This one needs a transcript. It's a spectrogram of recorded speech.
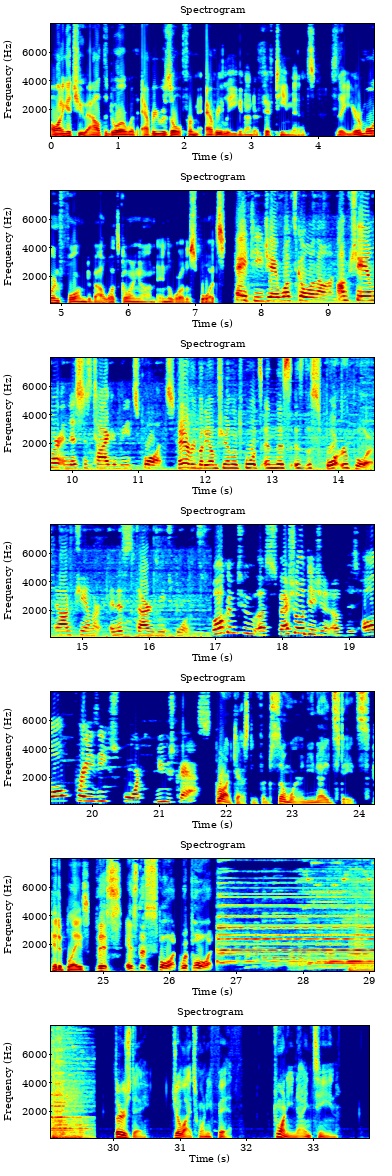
I want to get you out the door with every result from every league in under 15 minutes so that you're more informed about what's going on in the world of sports. Hey TJ, what's going on? I'm Chandler and this is Tiger Beat Sports. Hey everybody, I'm Chandler Sports and this is the Sport Report. And I'm Chandler and this is Tiger Beat Sports. Welcome to a special edition of this all crazy sports newscast. Broadcasting from somewhere in the United States. Hit it, Blaze. This is the Sport Report. Thursday, July 25th, 2019.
